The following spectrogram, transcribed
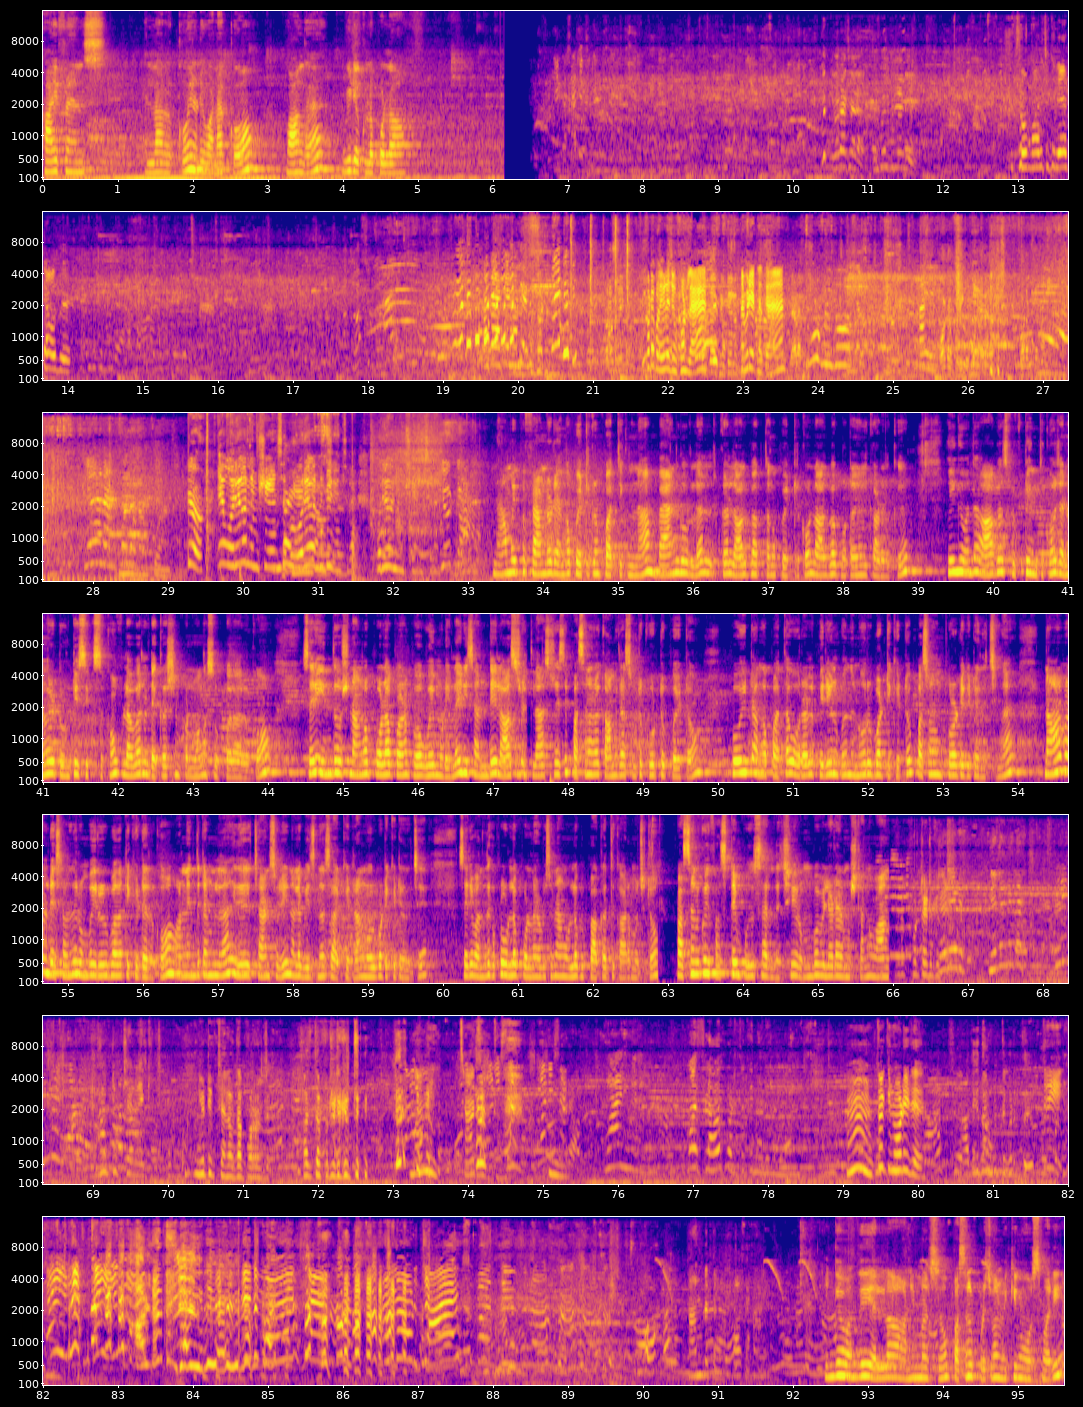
Hi friends எல்லாருக்கும் என்னுடைய வணக்கம். வாங்க வீடியோக்குள்ளே போகலாம் ஸோ மறைச்சிக்கு லேட் ஆகுது. ஃபோட்டோ பண்ணி ஃபோனில் நான் வீடியோ எடுத்தேன் ஒரே நிமிஷம் ஒரே ஒரு நிமிஷம் ஏன் சார்? ஒரே ஒரு நிமிஷம் ஏன் சார்? நாம் இப்போ ஃபேமிலியோட எங்கே போயிட்டுருக்கோன்னு பார்த்தீங்கன்னா பெங்களூரில் இருக்கிற லால்பாக் தாங்க போயிட்டுருக்கோம் லால்பாக் பொட்டானிக்கல் கார்டு இருக்குது இங்கே வந்து ஆகஸ்ட் ஃபிஃப்டீன்த்துக்கும் ஜனவரி டுவெண்ட்டி சிக்ஸுக்கும் ஃப்ளவரில் டெக்கரேஷன் பண்ணுவாங்க. சூப்பராக இருக்கும். சரி இந்த வருஷம் நாங்களும் போகலாம் போகலாம் போகவே முடியல. இனி சண்டே லாஸ்ட் வீக் லாஸ்ட் டேஸே பசங்களை காமிக்கலாம் சொல்லிட்டு கூப்பிட்டு போயிட்டோம். போயிட்டு அங்கே பார்த்தா ஒரு ஆள் பெரியவங்களுக்கு வந்து நூறுரூபா டிக்கெட்டும் பசங்களுக்கு முப்பது டிக்கெட் இருந்துச்சுங்க. நார்மல் டேஸில் வந்து ரொம்ப இருபது ரூபா தான் டிக்கெட் இருக்கும். ஆனால் இந்த டைமில் தான் இது சான்ஸ் சொல்லி நல்ல பிஸ்னஸ் ஆக்கிடுறாங்க. நூறுரூபா டிக்கெட் இருந்துச்சு. சரி வந்ததுக்கப்புறம் உள்ளே போடலாம் அப்படின்னு சொல்லி நாங்கள் உள்ளே போய் பார்க்கறதுக்கு ஆரம்பிச்சிட்டோம். பசங்களுக்கும் இது ஃபஸ்ட் டைம் புதுசாக இருந்துச்சு. ரொம்ப விளையாட ஆரம்பிச்சிட்டாங்க. வாங்க. ஃபோட்டோ எடுக்க யூடியூப் சேனல் யூடியூப் சேனல் தான் போடுறது அதுதான் ஃபோட்டோ எடுக்கிறது மாமி சார்ஜ் ஒரு ஃப்ளவர் படத்துக்கு நடுவில் ம் தூக்கி நோடிடு அதுக்கு தான் கொடுத்து கொடுத்து இங்கே வந்து எல்லா அனிமல்ஸும் பசங்களுக்கு பிடிச்ச மாதிரி மிக்கி மவுஸ் மாதிரி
